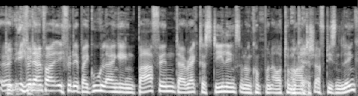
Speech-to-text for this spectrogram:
Äh, Ich würde einfach, ich würde bei Google eingeben BaFin, Directors Dealings und dann kommt man automatisch Okay. auf diesen Link.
